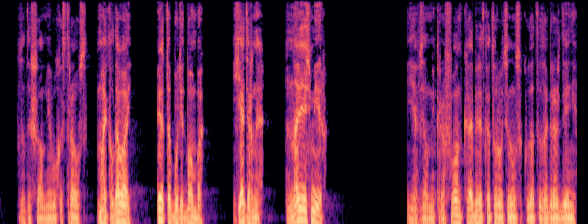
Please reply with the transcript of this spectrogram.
— задышал мне в ухо страус. «Майкл, давай! Это будет бомба! Ядерная! На весь мир!» Я взял микрофон, кабель от которого тянулся куда-то за ограждение.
